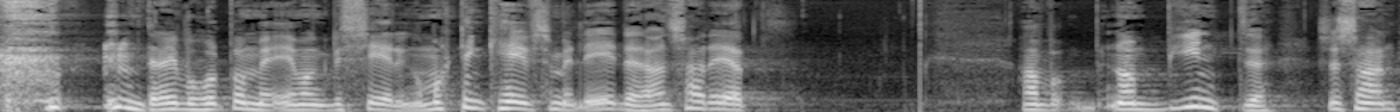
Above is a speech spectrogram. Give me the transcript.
drev og holdt på med evangelisering. Og Martin Cave, som er leder, han sa det at han, når han begynte, så sa han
